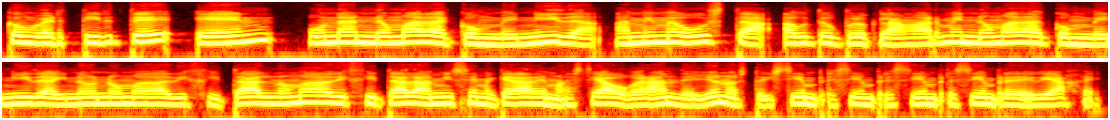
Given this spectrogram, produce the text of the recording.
convertirte en una nómada convenida. A mí me gusta autoproclamarme nómada convenida y no nómada digital. Nómada digital a mí se me queda demasiado grande. Yo no estoy siempre, siempre, siempre, siempre de viaje.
